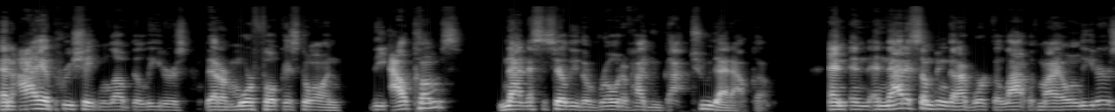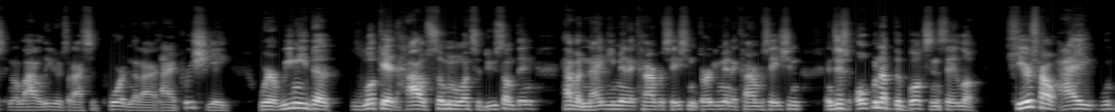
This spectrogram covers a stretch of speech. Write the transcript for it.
And I appreciate and love the leaders that are more focused on the outcomes, not necessarily the road of how you got to that outcome. And and and that is something that I've worked a lot with my own leaders and a lot of leaders that I support and that I, I appreciate, where we need to look at how someone wants to do something, have a 90 minute conversation, 30 minute conversation, and just open up the books and say, look, here's how I would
